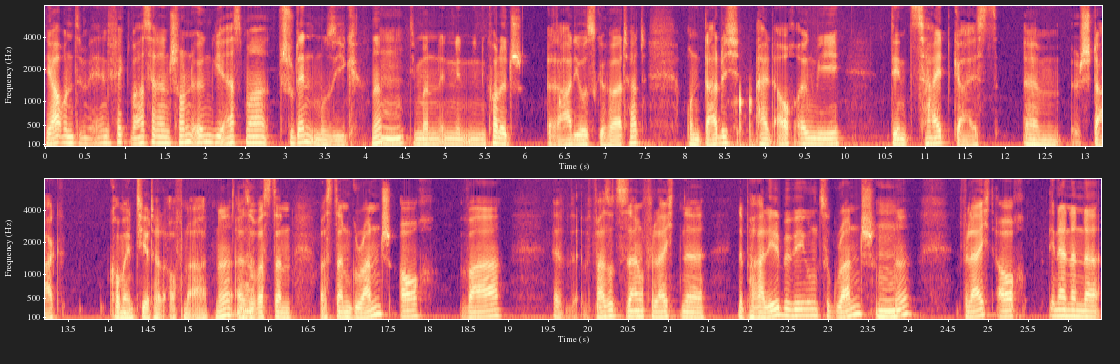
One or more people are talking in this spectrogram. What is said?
Ja, und im Endeffekt war es ja dann schon irgendwie erstmal Studentenmusik, ne? Mhm. die man in den, den College-Radios gehört hat und dadurch halt auch irgendwie den Zeitgeist ähm, stark kommentiert hat auf eine Art. Ne? Also Ja. was dann, was dann Grunge auch war, äh, war sozusagen vielleicht eine, eine Parallelbewegung zu Grunge, Mhm. ne? vielleicht auch ineinander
